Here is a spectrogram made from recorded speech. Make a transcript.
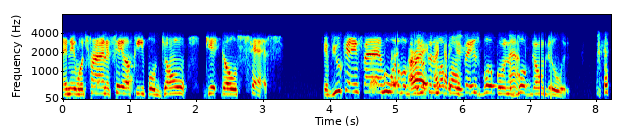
and they were trying to tell people don't get those tests. If you can't find Right, right. whoever right, looking I them up on you- Facebook or in the book, don't do it.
